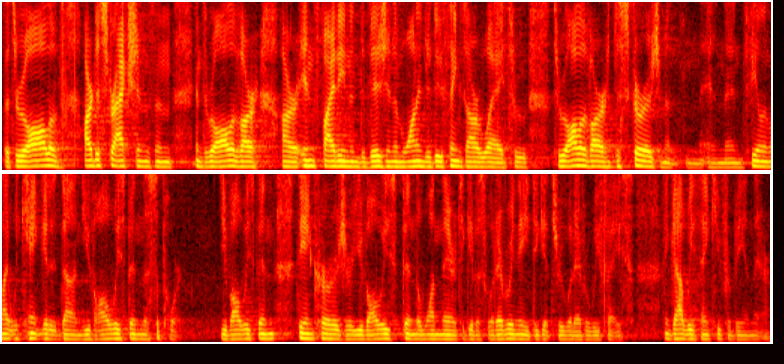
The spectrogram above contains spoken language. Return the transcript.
That through all of our distractions and, and through all of our, our infighting and division and wanting to do things our way, through, through all of our discouragement and, and, and feeling like we can't get it done, you've always been the support. You've always been the encourager. You've always been the one there to give us whatever we need to get through whatever we face. And God, we thank you for being there.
